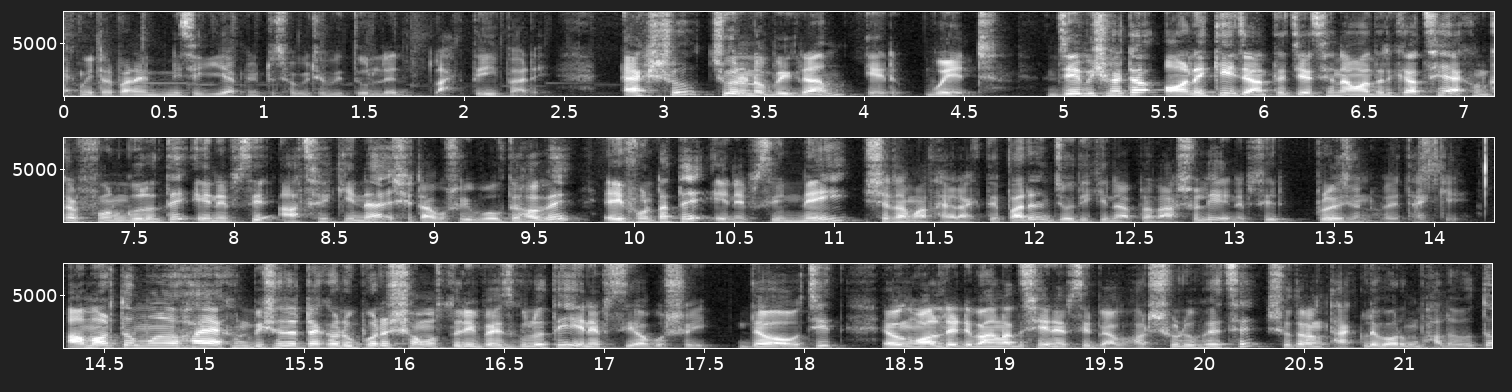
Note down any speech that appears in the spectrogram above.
এক মিটার পানির নিচে গিয়ে আপনি একটু ছবি ছবি তুললেন, লাগতেই পারে। একশো চুরানব্বই গ্রাম এর ওয়েট যে বিষয়টা অনেকেই জানতে চেয়েছেন আমাদের কাছে, এখনকার ফোনগুলোতে এনএফসি আছে কিনা সেটা অবশ্যই বলতে হবে। এই ফোনটাতে এনএফসি নেই, সেটা মাথায় রাখতে পারেন, যদি কিনা আপনার আসলে এনএফসির প্রয়োজন হয়ে থাকে। আমার তো মনে হয় এখন বিশ হাজার টাকার উপরে সমস্ত ডিভাইসগুলোতে এনএফসি অবশ্যই দেওয়া উচিত এবং অলরেডি বাংলাদেশে এনএফসির ব্যবহার শুরু হয়েছে, সুতরাং থাকলে বরং ভালো হতো।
